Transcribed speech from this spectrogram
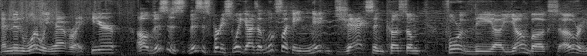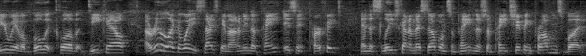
And then what do we have right here? Oh, this is this is pretty sweet, guys. It looks like a Nick Jackson custom for the uh, Young Bucks. Over here we have a Bullet Club decal. I really like the way these tights came out. I mean, the paint isn't perfect, and the sleeves kind of messed up on some paint, there's some paint chipping problems, but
